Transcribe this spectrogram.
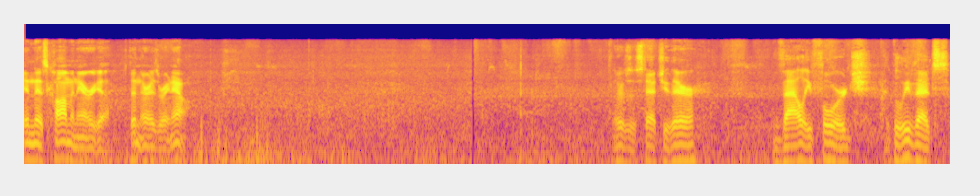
in this common area than there is right now. There's a statue there. Valley Forge. I believe that's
